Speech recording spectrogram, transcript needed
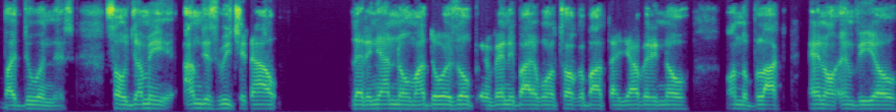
by doing this. So, I mean, I'm just reaching out, letting y'all know my door is open. If anybody want to talk about that, y'all already know on the block and on MVO.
